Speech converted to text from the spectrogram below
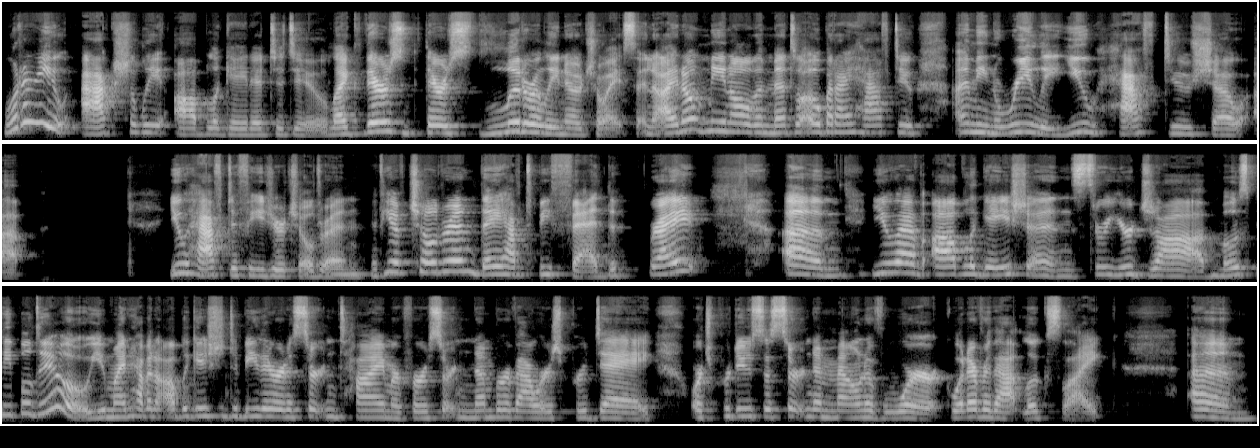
what are you actually obligated to do? Like there's there's literally no choice. And i don't mean all the mental oh but i have to i mean really you have to show up you have to feed your children. If you have children, they have to be fed, right? Um, you have obligations through your job. Most people do. You might have an obligation to be there at a certain time or for a certain number of hours per day or to produce a certain amount of work, whatever that looks like. Um,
